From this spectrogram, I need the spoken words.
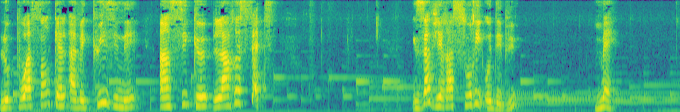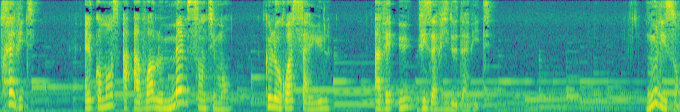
le poisson qu'elle avait cuisiné ainsi que la recette. Xaviera sourit au début, mais très vite, elle commence à avoir le même sentiment que le roi Saül avait eu vis-à-vis de David. Nous lisons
